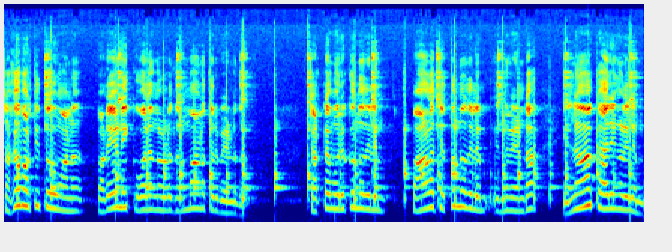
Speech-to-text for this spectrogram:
സഹവർത്തിത്വവുമാണ് പടയണി കോലങ്ങളുടെ നിർമ്മാണത്തിന് വേണ്ടത്. ചട്ടമൊരുക്കുന്നതിലും പാള ചെത്തുന്നതിലും എന്നു വേണ്ട എല്ലാ കാര്യങ്ങളിലും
